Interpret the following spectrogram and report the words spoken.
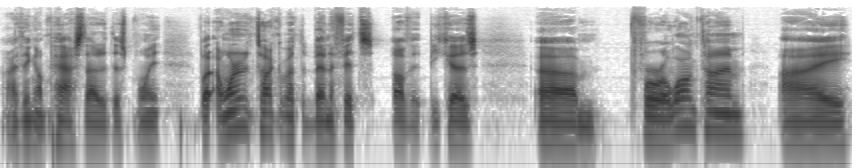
I think I'm past that at this point. But I wanted to talk about the benefits of it because um, for a long time, I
